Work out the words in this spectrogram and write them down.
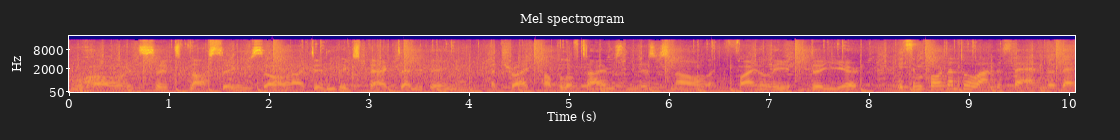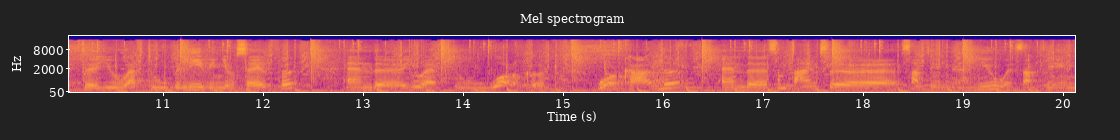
Wow, it's it's blasting. So I didn't expect anything, and I tried a couple of times, and this is now like finally the year. It's important to understand that uh, you have to believe in yourself, and uh, you have to work, work hard, and uh, sometimes something new and something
